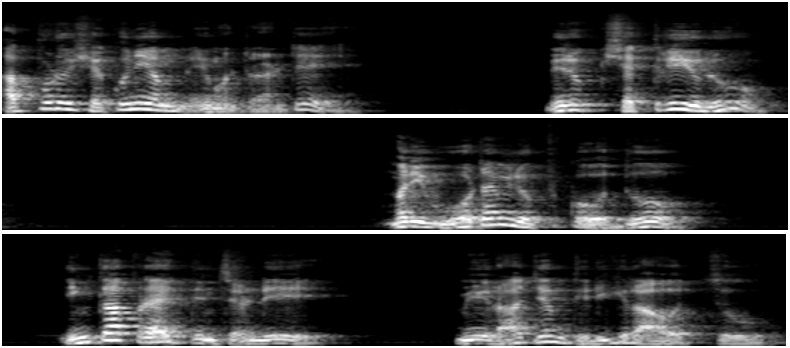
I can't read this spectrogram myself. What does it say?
అప్పుడు శకుని ఏమంటారంటే మీరు క్షత్రియులు మరి ఓటమిని ఒప్పుకోవద్దు. ఇంకా ప్రయత్నించండి. మీ రాజ్యం తిరిగి రావచ్చు.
